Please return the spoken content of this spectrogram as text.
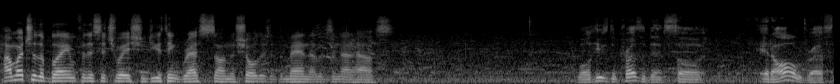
How much of the blame for this situation do you think rests on the shoulders of the man that lives in that house? Well, he's the president, so it all rests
